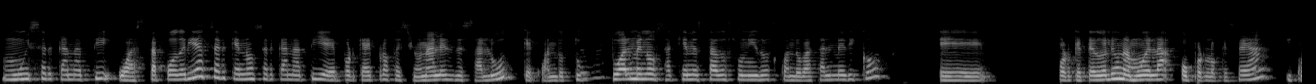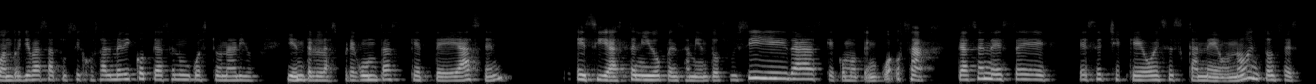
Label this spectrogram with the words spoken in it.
muy cercana a ti o hasta podría ser que no cercana a ti, ¿eh? porque hay profesionales de salud que cuando tú, tú al menos aquí en Estados Unidos, cuando vas al médico, eh, porque te duele una muela o por lo que sea, y cuando llevas a tus hijos al médico te hacen un cuestionario y entre las preguntas que te hacen es si has tenido pensamientos suicidas, que cómo te, o sea, te hacen ese ese chequeo, ese escaneo, ¿no? Entonces,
